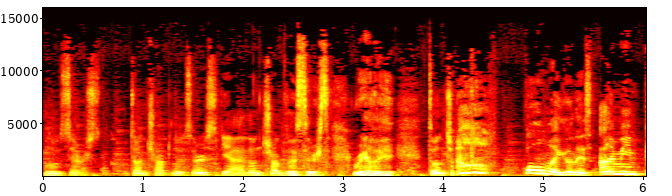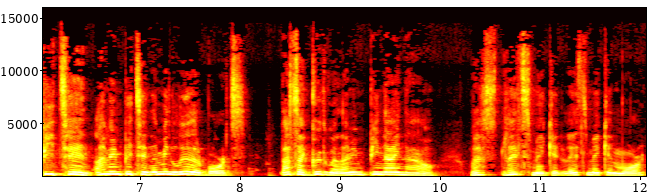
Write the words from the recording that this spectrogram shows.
losers. Don't trap losers? Yeah, don't trap losers. really, don't trap. oh my goodness, I'm in P10. I'm in P10. I'm in leaderboards. That's a good one. I'm in P9 now. Let's let's make it. Let's make it more.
